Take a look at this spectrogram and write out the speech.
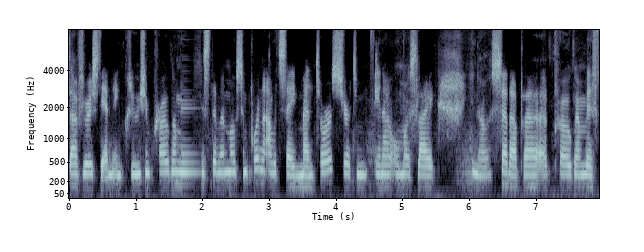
diversity and inclusion program is the most important. I would say mentors, certain, you know, almost like, you know, set up a, a program with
